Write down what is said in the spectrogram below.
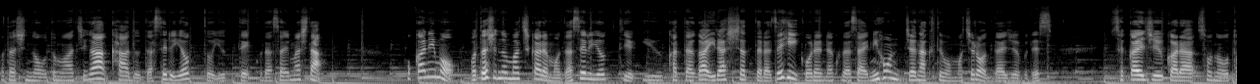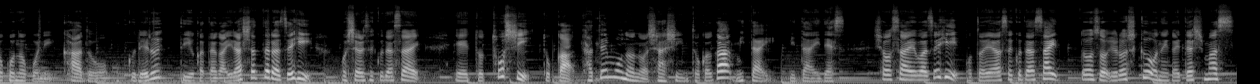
私のお友達がカード出せるよと言ってくださいました。他にも私の町からも出せるよっていう方がいらっしゃったらぜひご連絡ください。日本じゃなくてももちろん大丈夫です。世界中からその男の子にカードを送れるっていう方がいらっしゃったらぜひお知らせください。えっ、ー、と、都市とか建物の写真とかが見たいみたいです。詳細はぜひお問い合わせください。どうぞよろしくお願いいたします。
